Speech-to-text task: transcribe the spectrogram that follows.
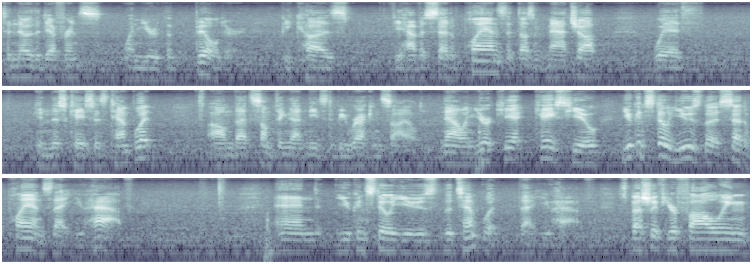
to know the difference when you're the builder because if you have a set of plans that doesn't match up with in this case his template um, that's something that needs to be reconciled. Now, in your ca case, Hugh, you can still use the set of plans that you have. And you can still use the template that you have, especially if you're following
